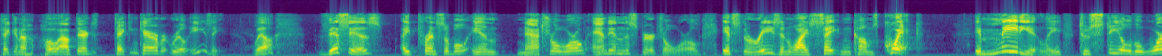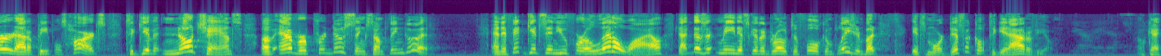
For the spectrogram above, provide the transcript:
taken a hoe out there and just taken care of it real easy. Well, this is a principle in natural world and in the spiritual world. It's the reason why Satan comes quick, immediately to steal the word out of people's hearts to give it no chance of ever producing something good. And if it gets in you for a little while, that doesn't mean it's going to grow to full completion, but it's more difficult to get out of you. Okay?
